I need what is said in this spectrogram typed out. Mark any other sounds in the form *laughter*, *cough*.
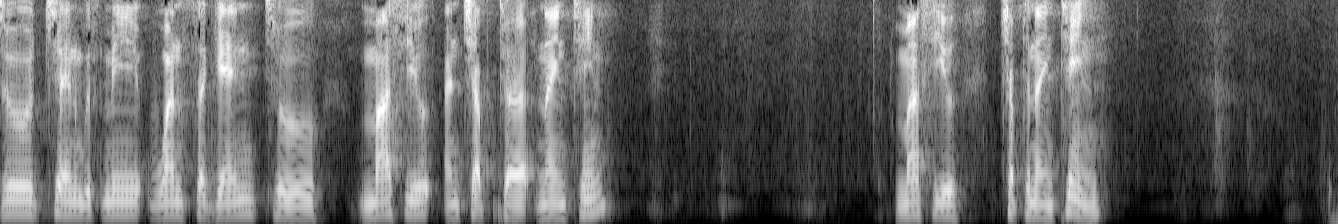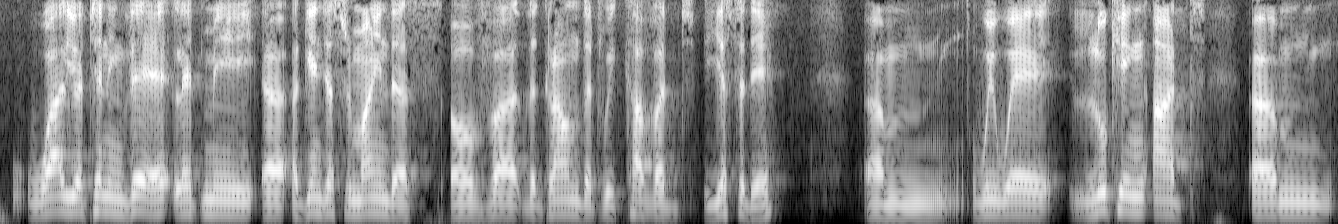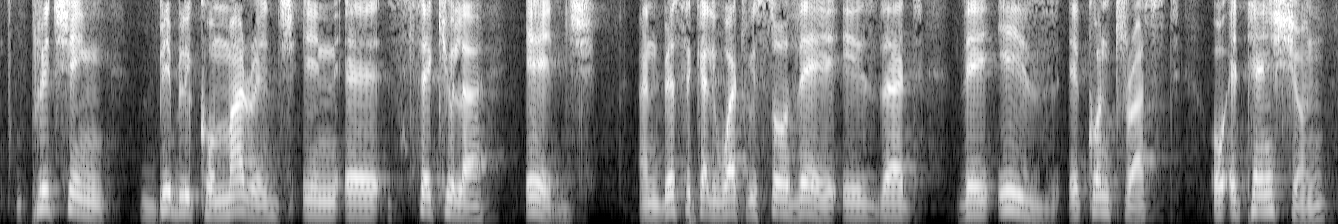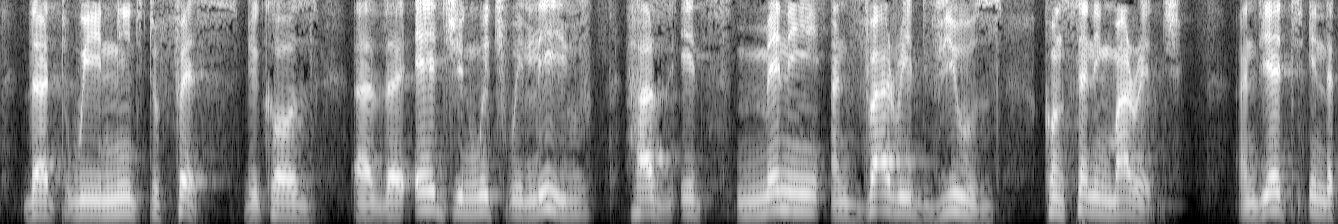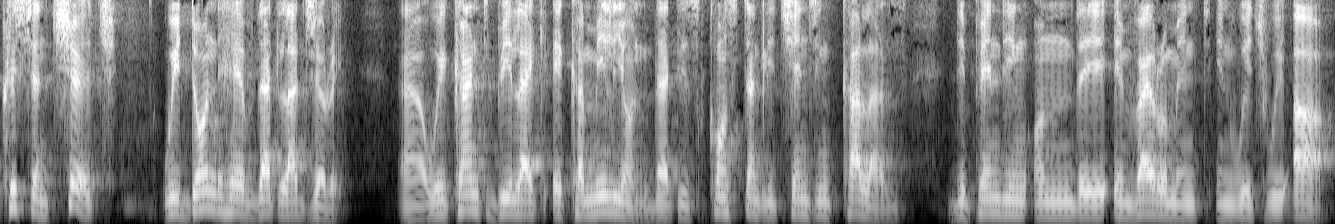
do turn with me once again to Matthew and chapter 19. Matthew chapter 19. While you're turning there, let me uh, again just remind us of uh, the ground that we covered yesterday. Um, we were looking at um, preaching biblical marriage in a secular age. And basically, what we saw there is that there is a contrast or a tension that we need to face because uh, the age in which we live has its many and varied views concerning marriage. And yet, in the Christian church, we don't have that luxury. Uh, we can't be like a chameleon that is constantly changing colors depending on the environment in which we are.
